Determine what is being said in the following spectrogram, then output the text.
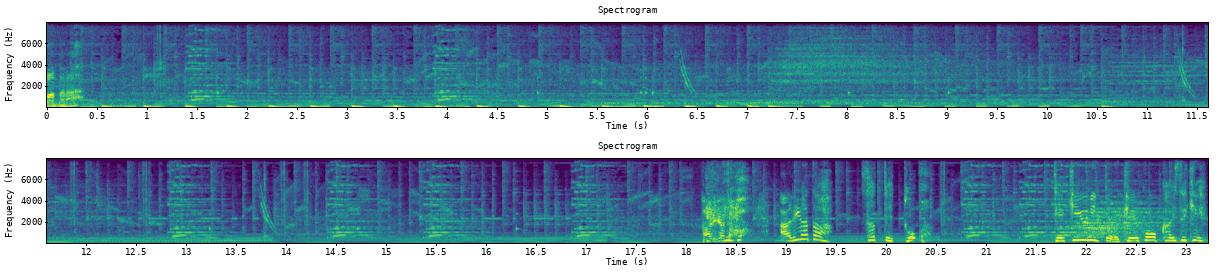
番だな。ありがとう。ありがとう。さてと。敵ユニットの傾向を解析。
